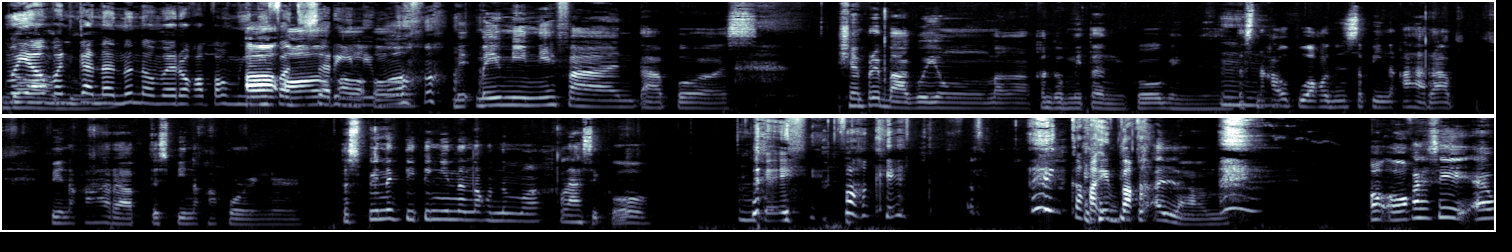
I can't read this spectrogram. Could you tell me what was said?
mayaman ka na nun, no? Meron ka pang Ah, mini-fan sa oo, sarili oo, mo. oo. May, may mini fan, tapos, syempre bago yung mga kagamitan ko, ganyan. Mm-hmm. Tapos nakaupo ako dun sa pinakaharap. Pinakaharap, tapos pinaka-corner. Tapos pinagtitinginan ako ng mga klase ko. Okay. Bakit? Eh, Kakaiba ka. alam. Oo, kasi, eh,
